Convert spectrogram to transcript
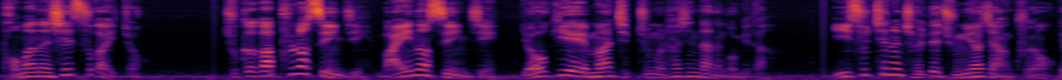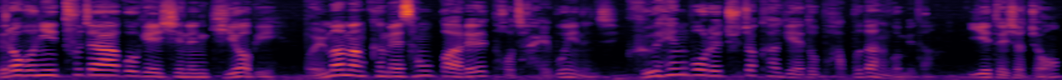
범하는 실수가 있죠. 주가가 플러스인지 마이너스인지 여기에만 집중을 하신다는 겁니다. 이 수치는 절대 중요하지 않고요. 여러분이 투자하고 계시는 기업이 얼마만큼의 성과를 더 잘 보이는지 그 행보를 추적하기에도 바쁘다는 겁니다. 이해되셨죠?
